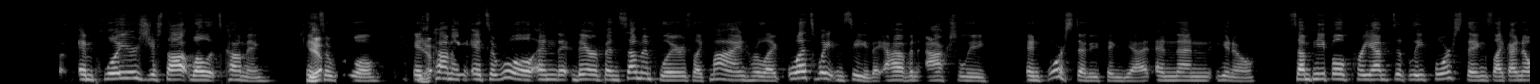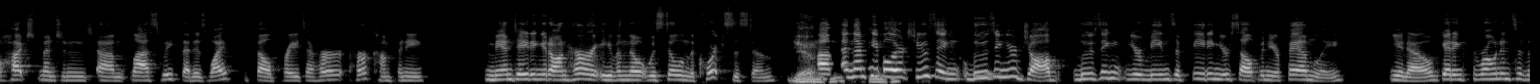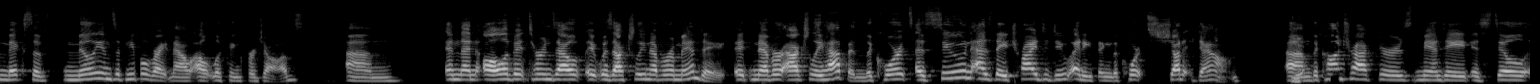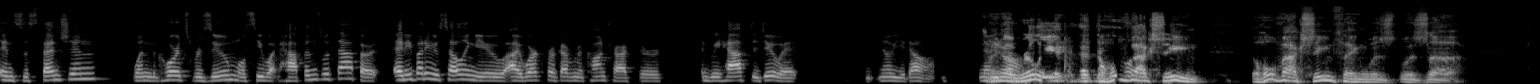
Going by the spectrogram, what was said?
employers just thought, well, it's coming. It's Yep. a rule. It's Yep. coming. It's a rule. And th- there have been some employers like mine who are like, let's wait and see. They haven't actually enforced anything yet. And then, you know, some people preemptively force things. Like I know Hutch mentioned um, last week that his wife fell prey to her her company mandating it on her, even though it was still in the court system. Yeah. Um, and then people are choosing losing your job, losing your means of feeding yourself and your family, you know, getting thrown into the mix of millions of people right now out looking for jobs. Um, and then all of it turns out it was actually never a mandate. It never actually happened. The courts, as soon as they tried to do anything, the courts shut it down. Um, The contractor's mandate is still in suspension. When the courts resume, we'll see what happens with that. But anybody who's telling you, I work for a government contractor and we have to do it, no, you don't. No, you know, don't. really, it- the, the whole vaccine, the whole vaccine thing was was uh,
